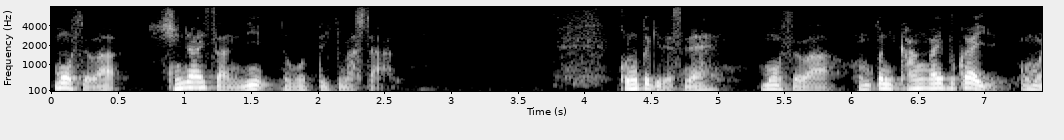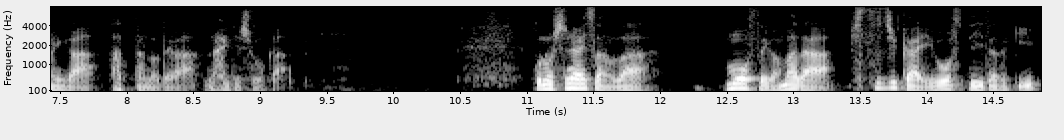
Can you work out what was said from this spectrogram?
モーセは市内山に登っていきました。この時ですね、モーセは本当に感慨深い思いがあったのではないでしょうか。この市内山は、モーセがまだ羊飼いをしていた時、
